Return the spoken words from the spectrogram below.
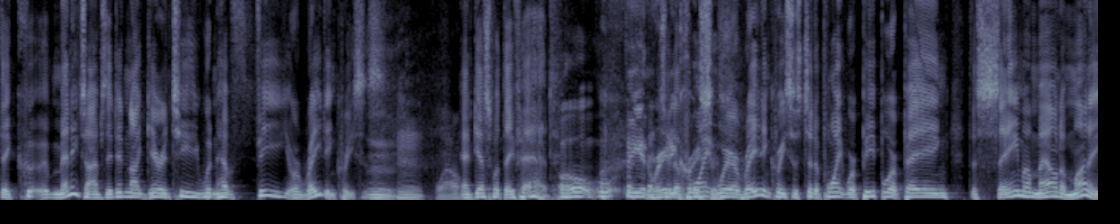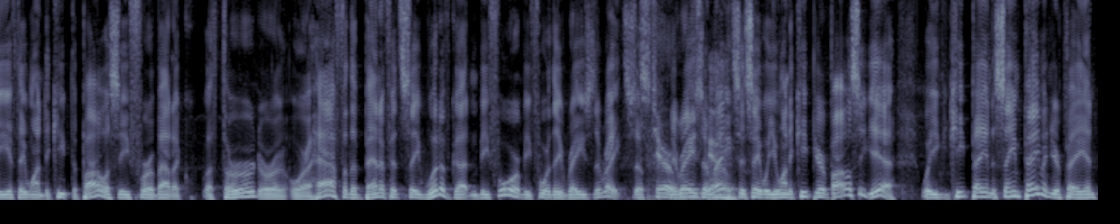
They could, many times they did not guarantee you wouldn't have fee or rate increases. Wow. And guess what they've had? Oh, Fee and rate to the increases. point where rate increases to the point where people are paying the same amount of money if they wanted to keep the policy for about a, a third or, or a half of the benefits they would have gotten before before they raised the rates. So terrible. they raise the Yeah. rates. They say, "Well, you want to keep your policy? Yeah. Well, you can keep paying the same payment you're paying,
